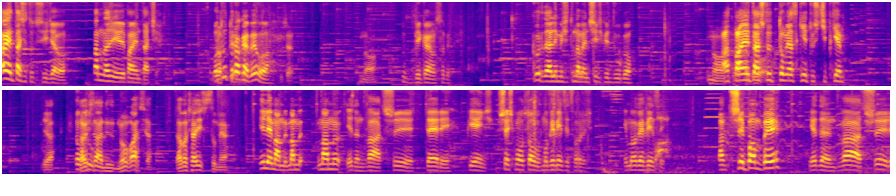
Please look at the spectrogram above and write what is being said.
pamiętacie co tu się działo? Mam nadzieję, że pamiętacie. Bo tu trochę było. No. Tu biegają sobie. Kurde, ale my się tu namęczyliśmy długo. no A trochę pamiętasz było. tu, tą jaskinię tu z cipkiem? Ja. To Tam tu. się nawet- No właśnie. Trzeba iść w sumie. Ile mamy? Mamy, mamy 1, 2, 3, 4, 5, 6 mołotowów. Mogę więcej tworzyć. Nie mogę więcej. Mam 3 bomby. 1, 2, 3,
